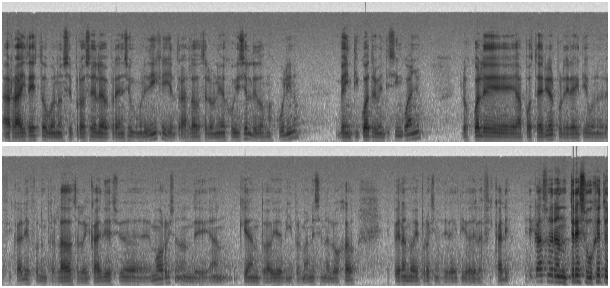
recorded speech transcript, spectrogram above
A raíz de esto, bueno, se procede la prevención, como le dije, y el traslado hasta la unidad judicial de dos masculinos, 24 y 25 años, los cuales a posterior, por directiva bueno, de la Fiscalía, fueron trasladados hasta la alcaldía de Ciudad de Morrison, donde quedan todavía y permanecen alojados, esperando ahí próximas directivas de la Fiscalía. En este caso eran tres sujetos,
